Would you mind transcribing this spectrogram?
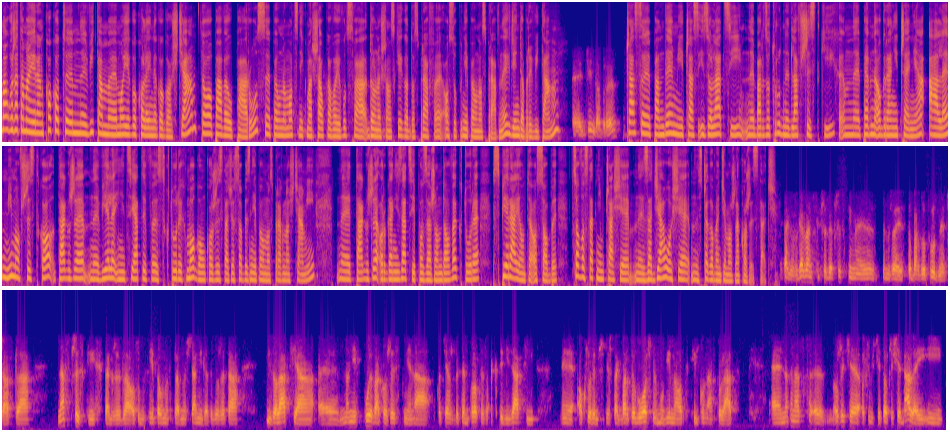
Małgorzata Majeran-Kokot, witam mojego kolejnego gościa. To Paweł Parus, pełnomocnik Marszałka Województwa Dolnośląskiego do spraw e, osób niepełnosprawnych. Dzień dobry, witam. E, Dzień dobry. Czas e, pandemii, czas izolacji, y, bardzo trudny dla wszystkich, pewne ograniczenia, ale mimo wszystko także wiele inicjatyw, z których mogą korzystać osoby z niepełnosprawnościami, także organizacje pozarządowe, które wspierają te osoby. Co w ostatnim czasie zadziało się, z czego będzie można korzystać? Tak, zgadzam się przede wszystkim e, z tym, że jest to bardzo trudny czas dla nas wszystkich, także dla osób z niepełnosprawnościami, dlatego że ta izolacja e, no, nie wpływa korzystnie na chociażby ten proces aktywizacji, e, o którym przecież tak bardzo głośno mówimy od kilkunastu lat. E, Natomiast no, życie oczywiście toczy się dalej i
